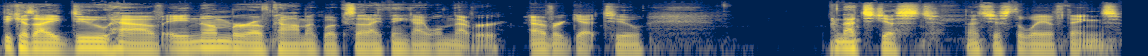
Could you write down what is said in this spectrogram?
because I do have a number of comic books that I think I will never ever get to. And that's just that's just the way of things.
